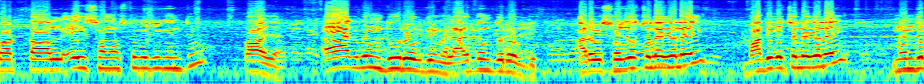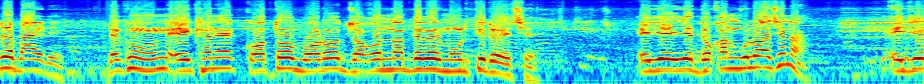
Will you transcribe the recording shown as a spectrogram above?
করতাল, এই সমস্ত কিছু কিন্তু পাওয়া যায়। একদম দূর অবধি মেলা, একদম দূর অবধি। আর ওই সোজা চলে গেলেই, বাঁদিকে চলে গেলেই মন্দিরের বাইরে। দেখুন, এইখানে কত বড় জগন্নাথ দেবের মূর্তি রয়েছে। এই যে এই যে দোকানগুলো আছে না? এই যে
